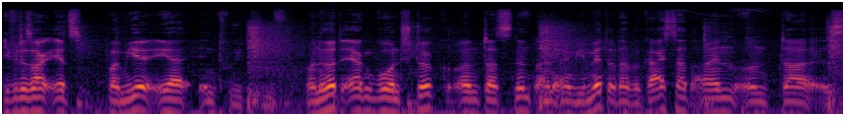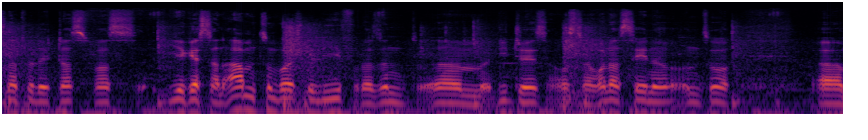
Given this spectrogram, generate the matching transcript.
ich würde sagen, jetzt bei mir eher intuitiv. Man hört irgendwo ein Stück und das nimmt einen irgendwie mit oder begeistert einen und da ist natürlich das, was hier gestern Abend zum Beispiel lief oder sind ähm, DJs aus der Rollerszene und so, ähm,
